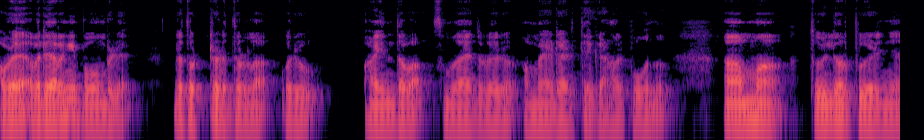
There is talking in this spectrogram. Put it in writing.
അവ അവരിറങ്ങി പോകുമ്പോൾ എന്റെ തൊട്ടടുത്തുള്ള ഒരു ഹൈന്ദവ സമുദായത്തിലുള്ള ഒരു അമ്മയുടെ അടുത്തേക്കാണ് അവർ പോകുന്നത്. ആ അമ്മ തൊഴിലുറപ്പ് കഴിഞ്ഞ്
